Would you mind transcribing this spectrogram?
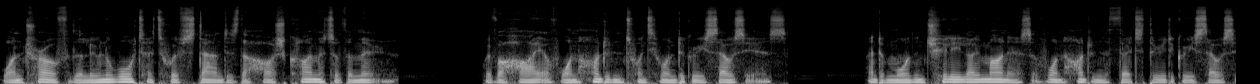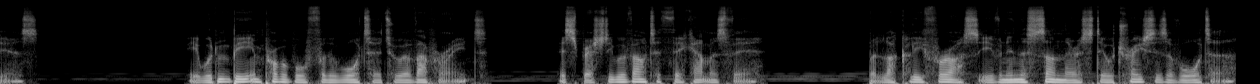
One trial for the lunar water to withstand is the harsh climate of the moon, with a high of 121 degrees Celsius and a more than chilly low minus of 133 degrees Celsius. It wouldn't be improbable for the water to evaporate, especially without a thick atmosphere but luckily for us, even in the sun, there are still traces of water,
